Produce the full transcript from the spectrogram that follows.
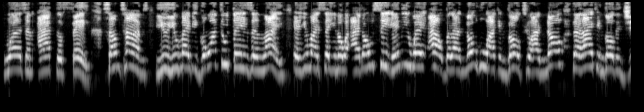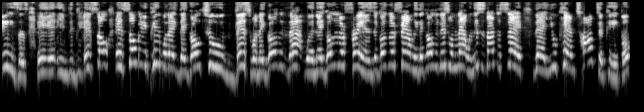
was an act of faith. Sometimes you you may be going through things in life and you might say, you know what, I don't see any way out, but I know who I can go to. I know that I can go to Jesus. It, it, it, it's so it's so many people they they go to this one, they go to that one, they go to their friends, they go to their family, they go to this one and that one. This is not to say that you can't talk to people,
